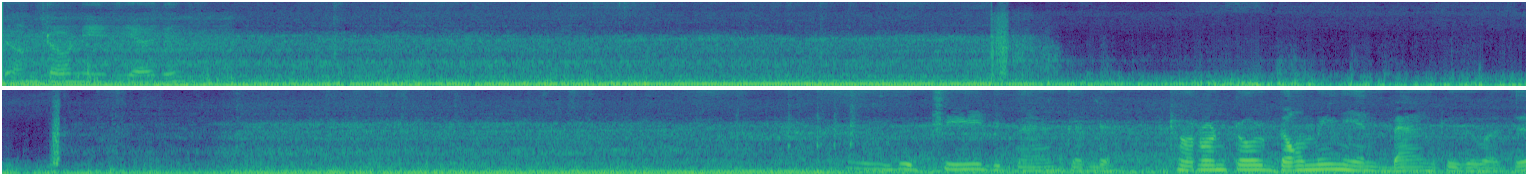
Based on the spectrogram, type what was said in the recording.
டவுன் டவுன் ஏரியா இது இது டிடி பேங்க் அல்ல டொரண்டோ டொமினியன் பேங்க் இது வந்து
